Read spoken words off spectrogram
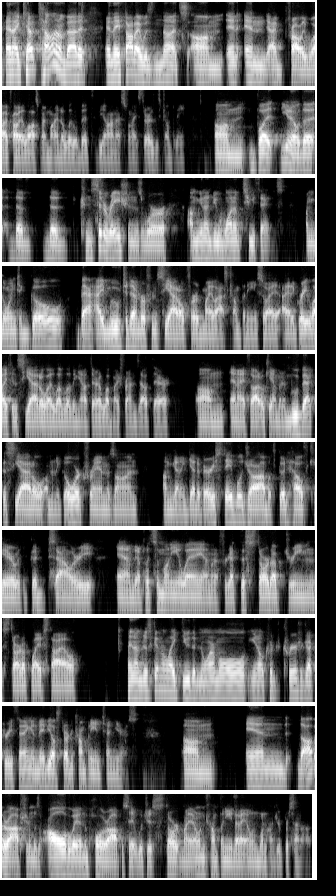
and I kept telling them about it, and they thought I was nuts. Um, and and I probably well, I probably lost my mind a little bit to be honest when I started this company. Um, but you know the the the considerations were I'm gonna do one of two things. I'm going to go back. I moved to Denver from Seattle for my last company, so I, I had a great life in Seattle. I love living out there. I love my friends out there. Um, and I thought, okay, I'm going to move back to Seattle. I'm going to go work for Amazon. I'm going to get a very stable job with good health care, with a good salary, and I'm going to put some money away. I'm going to forget this startup dream and the startup lifestyle. And I'm just going to like do the normal, you know, career trajectory thing. And maybe I'll start a company in 10 years. Um, and the other option was all the way in the polar opposite, which is start my own company that I own 100% of.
